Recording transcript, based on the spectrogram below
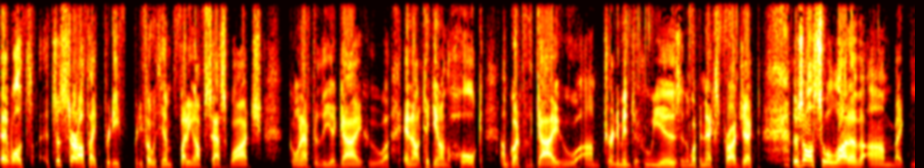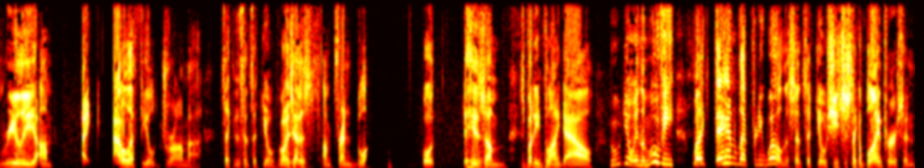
Uh, well, it's it just start off like pretty pretty fun with him fighting off Sasquatch, going after the uh, guy who uh, and uh, taking on the Hulk. I'm going after the guy who um, turned him into who he is in the Weapon X project. There's also a lot of um like really um like out of left field drama. It's like in the sense that you know well he's got his um friend Bl- well his um his buddy Blind Al who you know in the movie like they handled that pretty well in the sense that you know she's just like a blind person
